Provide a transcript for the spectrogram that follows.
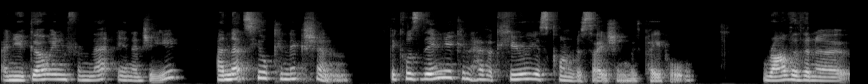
and you go in from that energy, and that's your connection. Because then you can have a curious conversation with people rather than a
